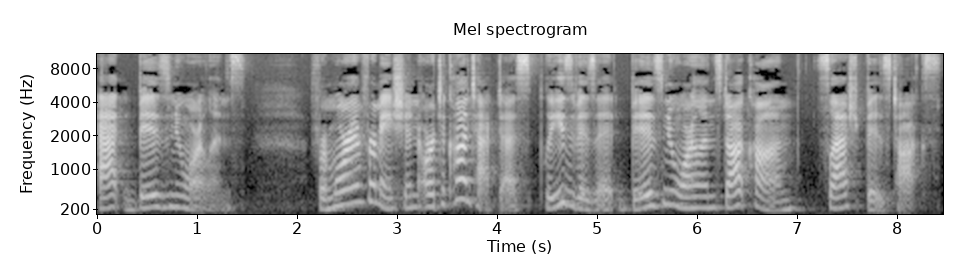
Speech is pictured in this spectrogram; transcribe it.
at Biz New Orleans. For more information or to contact us, please visit bizneworleans.com slash biztalks.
